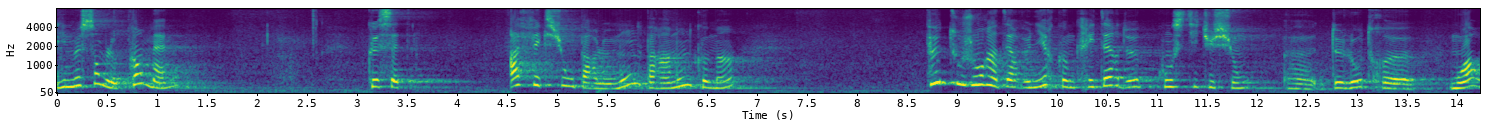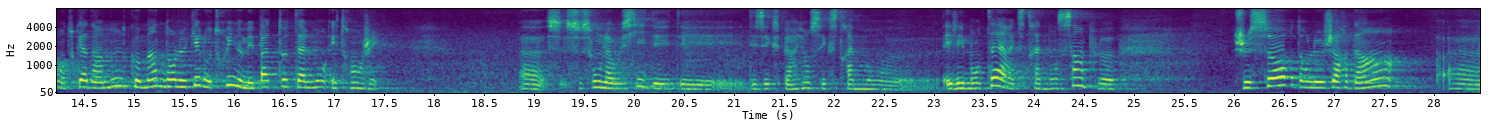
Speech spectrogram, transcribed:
il me semble quand même que cette affection par le monde, par un monde commun, peut toujours intervenir comme critère de constitution euh, de l'autre euh, moi, ou en tout cas d'un monde commun dans lequel autrui ne m'est pas totalement étranger. Euh, ce sont là aussi des, expériences extrêmement euh, élémentaires, extrêmement simples. Je sors dans le jardin euh,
